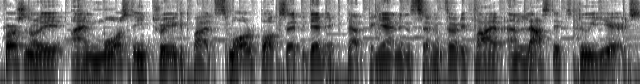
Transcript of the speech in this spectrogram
Personally, I'm most intrigued by the smallpox epidemic that began in 735 and lasted two years.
